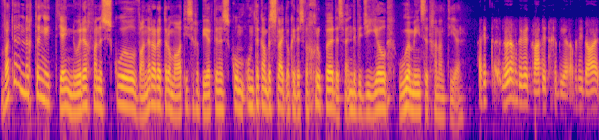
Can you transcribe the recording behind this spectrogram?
Watter inligting het jy nodig van 'n skool wanneer daar 'n traumatiese gebeurtenis kom om te kan besluit, okay, dis vir groepe, dis vir individueel, hoe mense dit gaan hanteer? Ek het nodig om te weet wat het gebeur. Of dit daai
